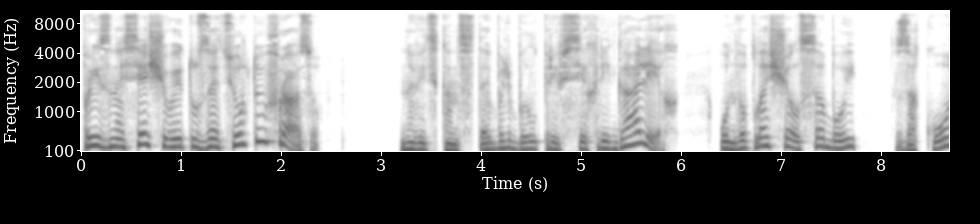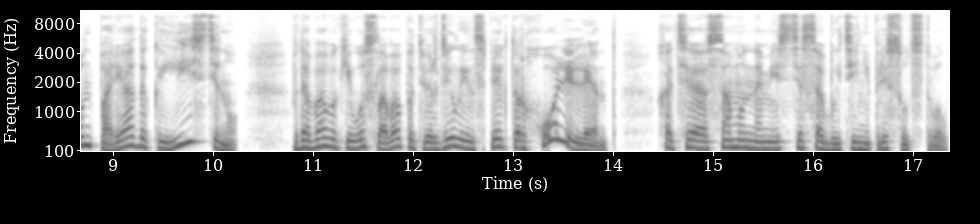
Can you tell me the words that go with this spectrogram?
произносящего эту затертую фразу. Но ведь констебль был при всех регалиях, он воплощал собой закон, порядок и истину. Вдобавок его слова подтвердил инспектор Холлиленд, хотя сам он на месте событий не присутствовал.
